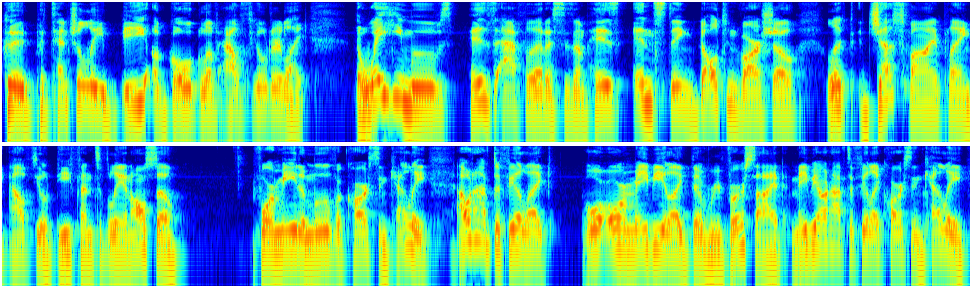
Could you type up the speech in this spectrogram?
could potentially be a gold glove outfielder. Like the way he moves, his athleticism, his instinct, Dalton Varsho looked just fine playing outfield defensively. And also, for me to move a Carson Kelly, I would have to feel like or or maybe like the reverse side, maybe I would have to feel like Carson Kelly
